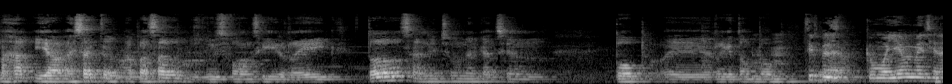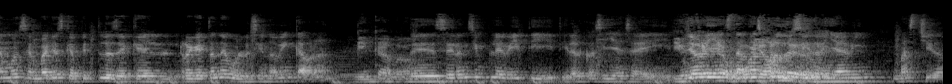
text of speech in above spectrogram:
Ajá, y a- exacto, ha pasado pues, Luis Fonsi, Rake, todos han hecho una canción pop, eh, reggaetón pop. Sí, pues Claro. como ya mencionamos en varios capítulos de que el reggaetón evolucionó bien cabrón. Bien cabrón. De ser un simple beat y tirar cosillas ahí. Y ahora ya género está más under, producido, ya bien, más chido.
